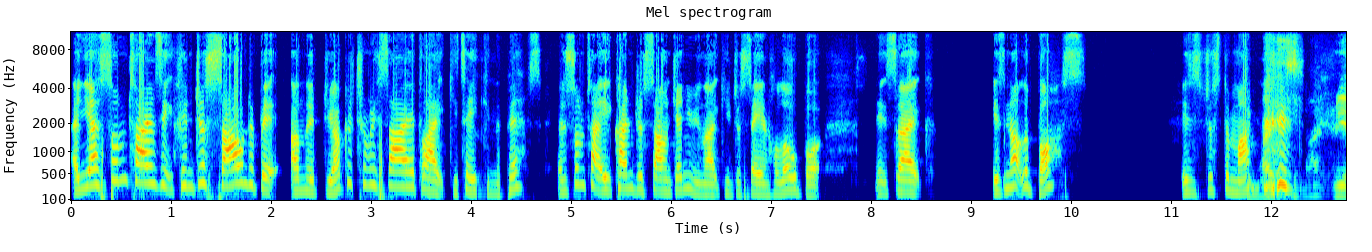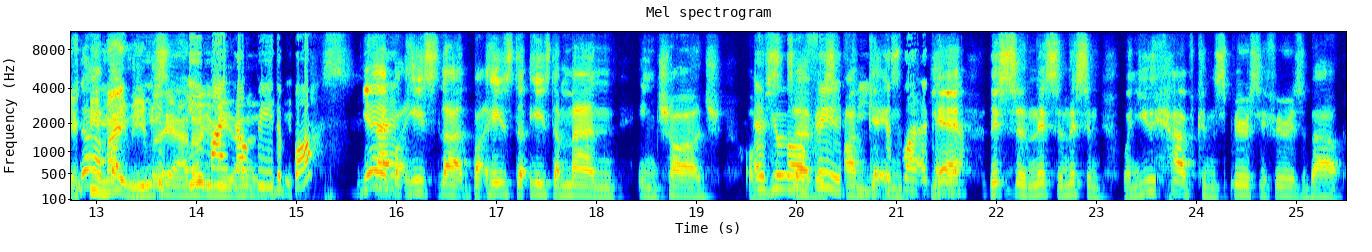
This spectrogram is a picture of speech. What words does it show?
And yeah, sometimes it can just sound a bit on the derogatory side, like you're taking the piss. And sometimes it can just sound genuine, like you're just saying hello. But it's like, it's not the boss. It's just a He man. might, he might, yeah, No, he might be. But yeah, he might mean, not be the boss. Yeah, Like, but he's that. But he's the he's the man in charge of, Of the your service. food, I'm getting. just wanna get- yeah, yeah. listen, listen, listen. When you have conspiracy theories about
